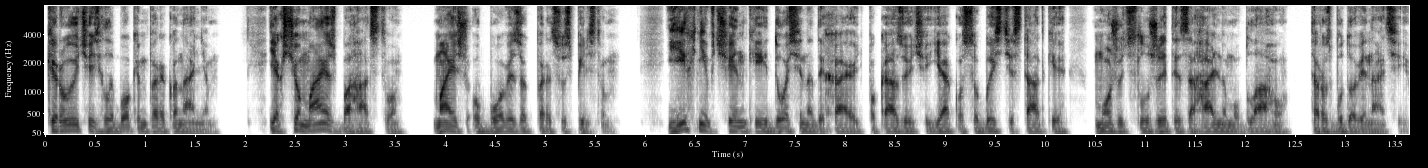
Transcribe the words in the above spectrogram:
керуючись глибоким переконанням. Якщо маєш багатство, маєш обов'язок перед суспільством. Їхні вчинки і досі надихають, показуючи, як особисті статки можуть служити загальному благу та розбудові нації.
